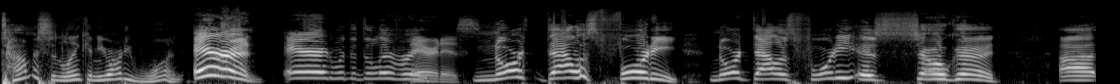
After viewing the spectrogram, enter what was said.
Thomas and Lincoln, you already won. Aaron, With the delivery. There it is. North Dallas 40. North Dallas 40 is so good. Uh,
